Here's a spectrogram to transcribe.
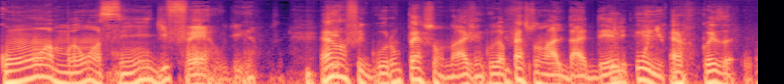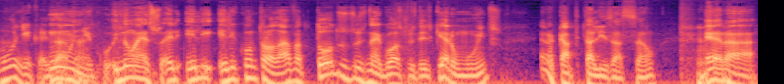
com a mão assim de ferro, digamos. Era uma figura, um personagem, a personalidade dele único. era uma coisa única. Exatamente. Único. E não é só. Ele, ele, ele controlava todos os negócios dele, que eram muitos. Era capitalização, era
